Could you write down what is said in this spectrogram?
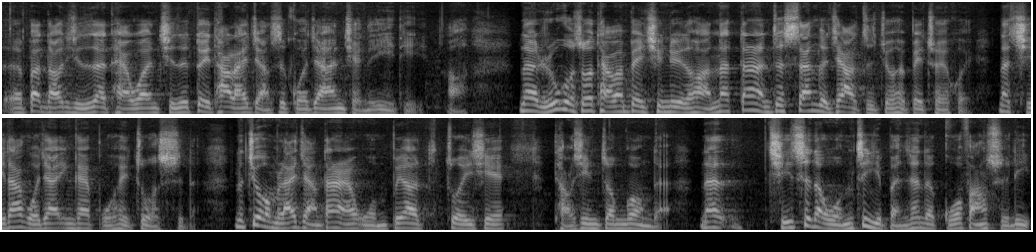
呃半导体是在台湾，其实对他来讲是国家安全的议题啊。那如果说台湾被侵略的话，那当然这三个价值就会被摧毁。那其他国家应该不会做事的。那就我们来讲，当然我们不要做一些挑衅中共的。那其次呢，我们自己本身的国防实力，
